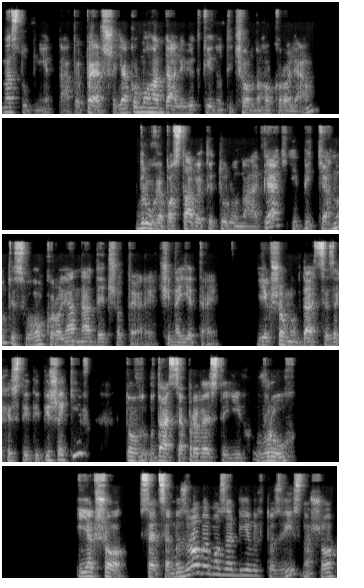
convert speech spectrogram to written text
наступні етапи. Перше, якомога далі відкинути чорного короля. Друге, поставити туру на А5 і підтягнути свого короля на Д4 чи на Е3. Якщо ми вдасться захистити пішаків, то вдасться привести їх в рух. І якщо все це ми зробимо за білих, то звісно, що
